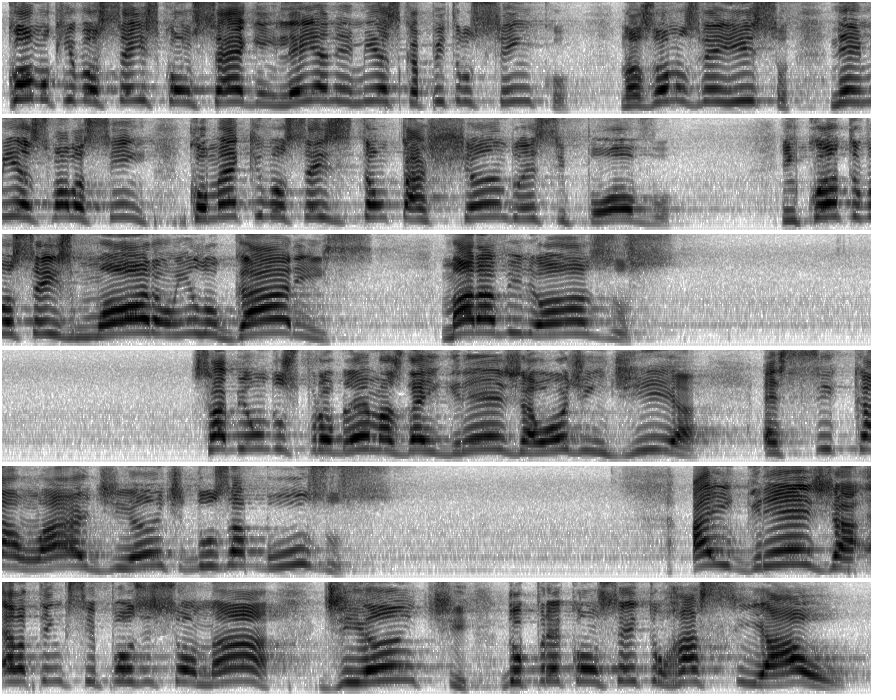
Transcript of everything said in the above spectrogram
Como que vocês conseguem? Leia Neemias capítulo 5. Nós vamos ver isso. Neemias fala assim: como é que vocês estão taxando esse povo? Enquanto vocês moram em lugares maravilhosos. Sabe, um dos problemas da igreja hoje em dia é se calar diante dos abusos. A igreja, ela tem que se posicionar diante do preconceito racial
